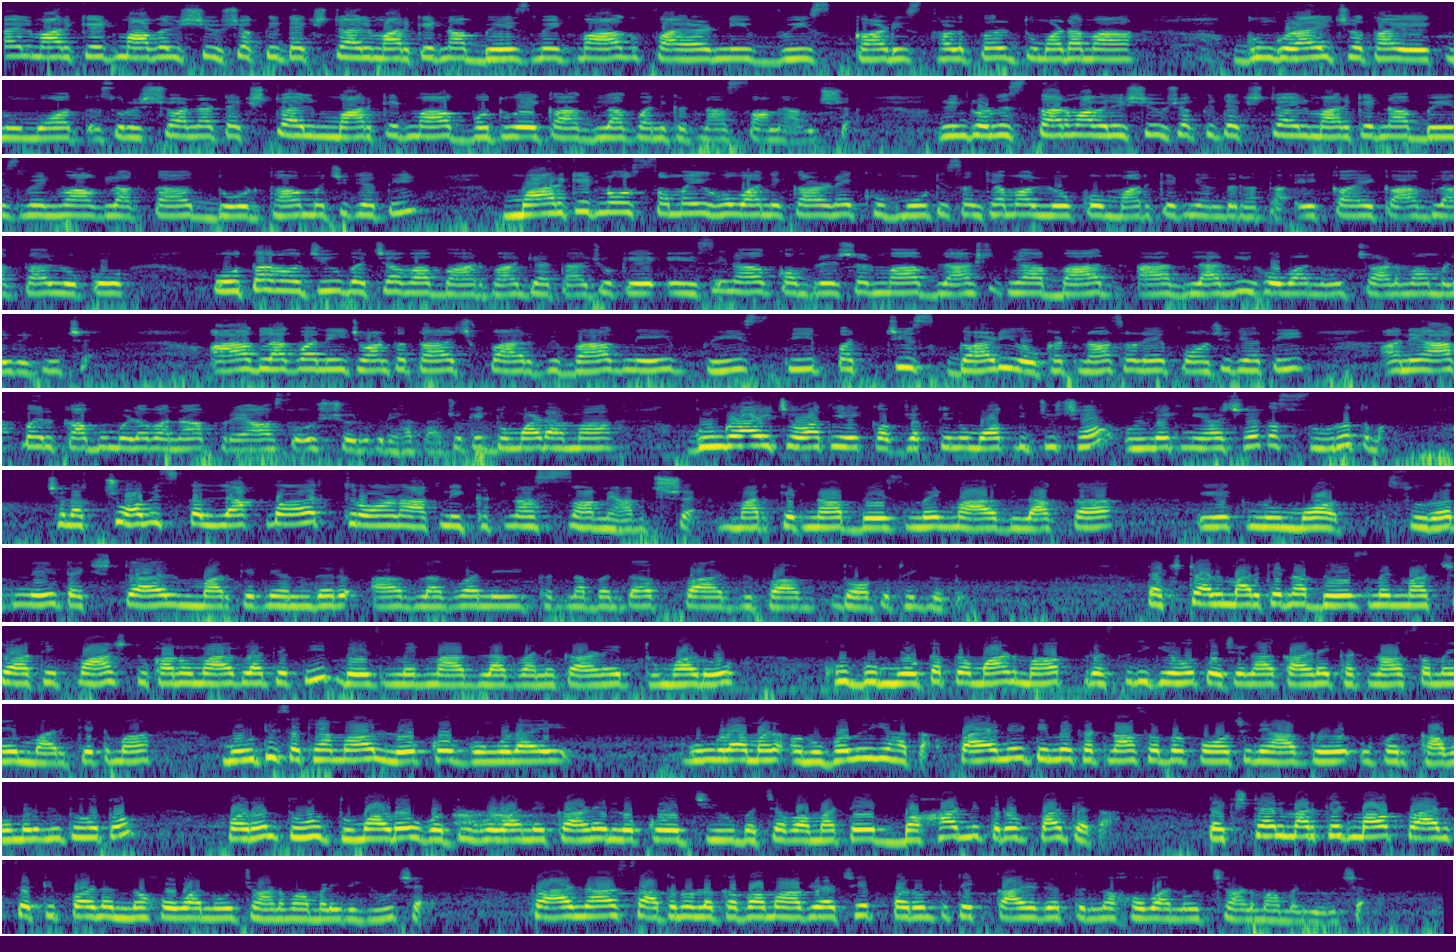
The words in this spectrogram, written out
Textile માર્કેટમાં આવેલ Shivshakti textile માર્કેટના બેઝમેન્ટમાં આગ ફાયરની વીસ ગાડી સ્થળ પર ધુમાડામાં ગુંગળાઈ જતાં એકનું મોત. સુરત ટેક્સટાઇલ માર્કેટમાં વધુ એક આગ લાગવાની ઘટના સામે આવી છે. રિંગ રોડ વિસ્તારમાં આવેલી શિવશક્તિ ટેક્સટાઇલ માર્કેટના બેઝમેન્ટમાં આગ લાગતા દોડધામ મચી ગઈ હતી. માર્કેટનો સમય હોવાને કારણે ખૂબ મોટી સંખ્યામાં લોકો માર્કેટની અંદર હતા. એકાએક આગ લાગતા લોકો પોતાનો જીવ બચાવવા બહાર ભાગ્યા હતા. જોકે એસીના કોમ્પ્રેસરમાં બ્લાસ્ટ થયા બાદ આગ લાગી હોવાનું જાણવા મળી રહ્યું છે. આગ લાગવાની જાણ થતાં જ ફાયર વિભાગની વીસથી પચીસ ગાડીઓ ઘટના સ્થળે પહોંચી ગઈ હતી અને આગ પર કાબુ મેળવવાના પ્રયાસો શરૂ કર્યા હતા. જોકે ધુમાડામાં ગુંગળાઈ જવાથી એક વ્યક્તિનું મોત નીપજ્યું છે. ઉલ્લેખનીય છે કે સુરતમાં છેલ્લા ચોવીસ કલાકમાં ત્રણ આગની ઘટના સામે આવી છે. માર્કેટના બેઝમેન્ટમાં આગ લાગતા એકનું મોત. સુરતની ટેક્સટાઇલ માર્કેટની અંદર આગ લાગવાની ઘટના બનતા ફાયર વિભાગ દોડતું થઈ ગયું હતું. ટેક્સટાઇલ માર્કેટના બેઝમેન્ટમાં ચારથી પાંચ દુકાનોમાં આગ લાગી હતી. બેઝમેન્ટમાં આગ લાગવાને કારણે ધુમાડો ખૂબ મોટા પ્રમાણમાં પ્રસરી ગયો હતો, જેના કારણે ઘટના સમયે માર્કેટમાં મોટી સંખ્યામાં લોકો ગુંગળાઈ, ગુંગળામણ અનુભવી રહ્યા હતા. ફાયરની ટીમે ઘટનાસ્થળ પર પહોંચીને આગ ઉપર કાબુ મેળવી લીધો હતો. પરંતુ ધુમાડો વધુ હોવાને કારણે લોકો જીવ બચાવવા માટે બહારની તરફ ભાગ્યા હતા. ટેક્સટાઇલ માર્કેટમાં ફાયર સેફટી પણ ન હોવાનું જાણવા મળી રહ્યું છે. ફાયરના સાધનો લગાવવામાં આવ્યા છે, પરંતુ તે કાર્યરત ન હોવાનું જાણવા મળ્યું છે.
